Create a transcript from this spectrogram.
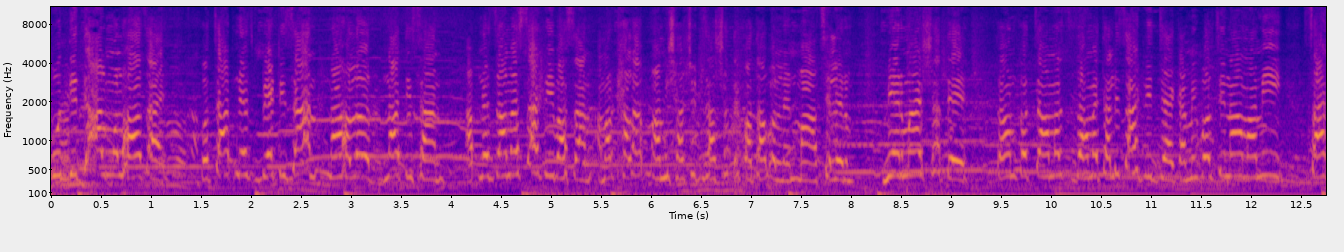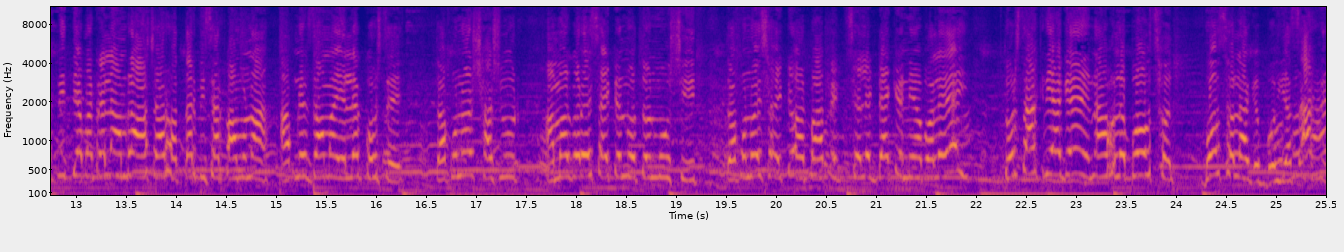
বুদ্ধিতে আলমল হওয়া যায়। বলছে, আপনি বেটি চান? না হলো নাতি চান। আপনার জামার চাকরি বাঁচান। আমার খালা আমি শাশুড়ি তার সাথে কথা বললেন, মা ছেলের মেয়ের মায়ের সাথে। তখন করছে আমার জামাই তাহলে চাকরির জায়গা। আমি বলছি, না আমি চাকরি দিয়ে পাঠালে আমরা আশার হত্যার বিচার পাবো না। আপনার জামাই এলে করছে। তখন ওর শাশুর আমার ঘরে সাইডে নতুন মসজিদ। তখন ওই সাইডে ওর বাপের ছেলে ডেকে নিয়ে বলে, এই তোর চাকরি আগে না হলে বৌছল বৌছল আগে বইয়া চাকরি।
